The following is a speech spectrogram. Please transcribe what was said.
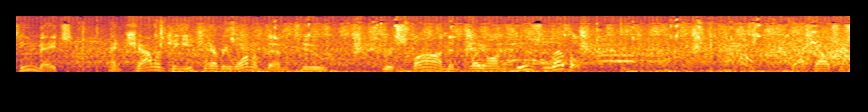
teammates and challenging each and every one of them to respond and play on his level. Stackhouse is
